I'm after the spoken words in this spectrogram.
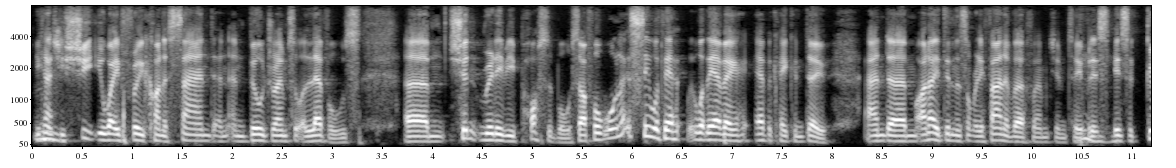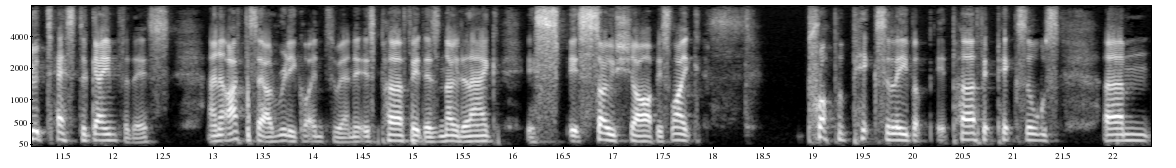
You can actually shoot your way through kind of sand and, and build your own sort of levels. Um, shouldn't really be possible. So I thought, well, let's see what the what the Ever, can do. And um, I know Dylan's not really a fan of Earthworm Jim 2, but it's it's a good tester game for this. And I have to say, I really got into it, and it is perfect. There's no lag. It's it's so sharp. It's like proper pixely, but perfect pixels. Um,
